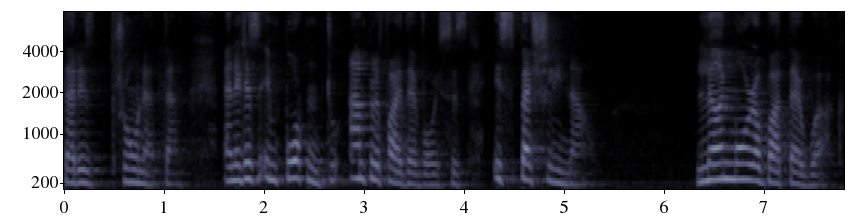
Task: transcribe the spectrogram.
that is thrown at them and it is important to amplify their voices, especially now. Learn more about their work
